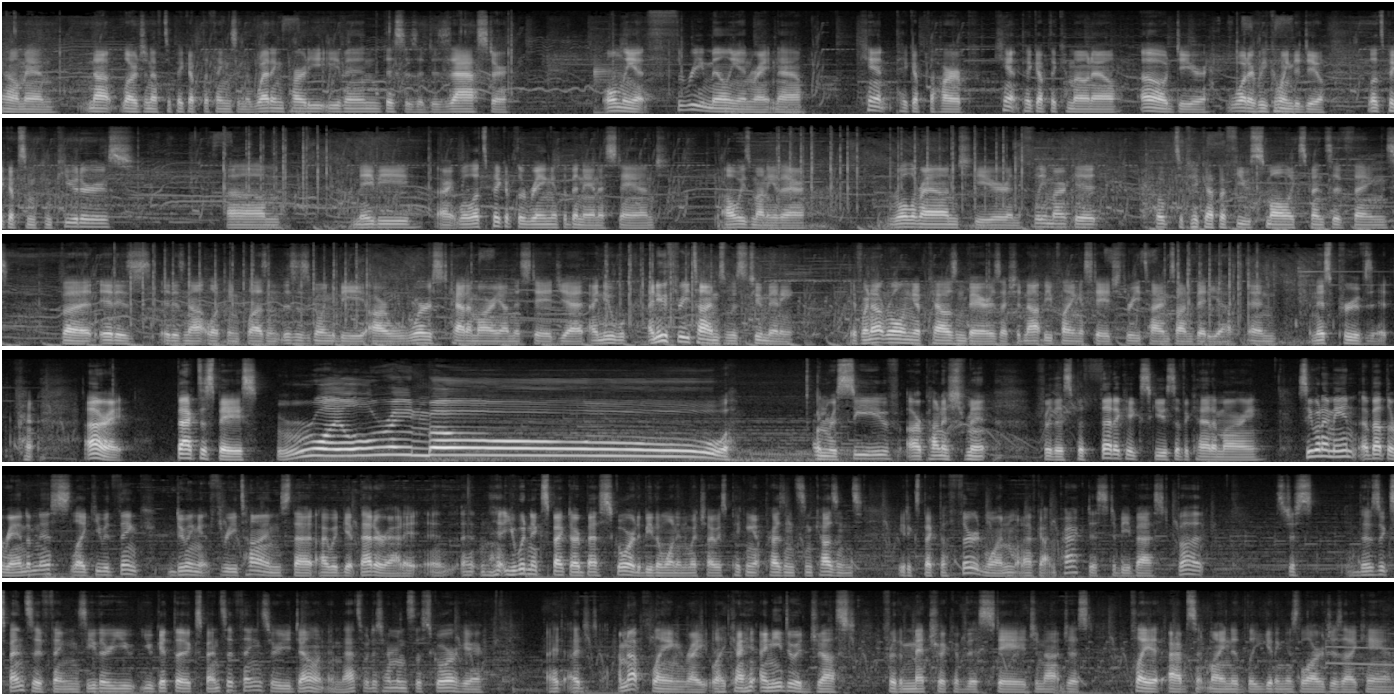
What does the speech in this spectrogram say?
Oh man, not large enough to pick up the things in the wedding party even. This is a disaster. Only at 3 million right now. Can't pick up the harp, can't pick up the kimono. Oh dear, what are we going to do? Let's pick up some computers. Um, maybe, alright, well let's pick up the ring at the banana stand. Always money there roll around here in the flea market, hope to pick up a few small expensive things, but it is it is not looking pleasant. This is going to be our worst Katamari on this stage yet. I knew I knew three times was too many. If we're not rolling up cows and bears, I should not be playing a stage three times on video, and, and this proves it. Alright, back to space. Royal Rainbow! And receive our punishment for this pathetic excuse of a Katamari. See what I mean about the randomness? Like, you would think doing it three times that I would get better at it. You wouldn't expect our best score to be the one in which I was picking up presents and cousins. You'd expect the third one, when I've gotten practice, to be best, but it's just those expensive things. Either you, you get the expensive things or you don't, and that's what determines the score here. I, I, I'm not playing right. Like, I, I need to adjust for the metric of this stage and not just play it absent-mindedly, getting as large as I can.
